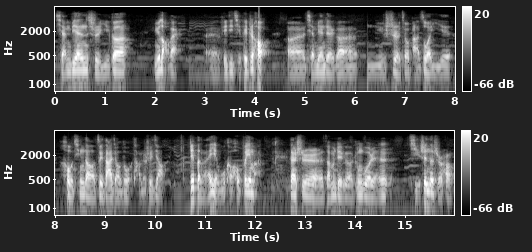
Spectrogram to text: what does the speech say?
前边是一个女老外。呃，飞机起飞之后，呃，前边这个女士就把座椅后倾到最大角度躺着睡觉，这本来也无可厚非嘛。但是咱们这个中国人起身的时候，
